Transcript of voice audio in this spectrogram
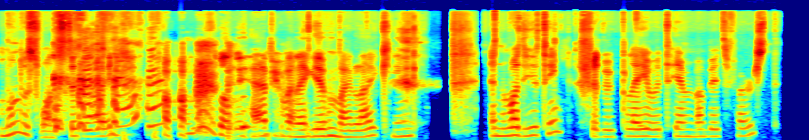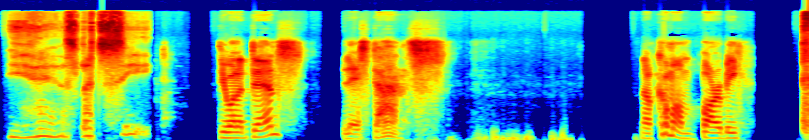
Mundus wants to die. Mundus will be happy when I give him my liking. And what do you think? Should we play with him a bit first? Yes, let's see. Do you want to dance? Let's dance. Now come on, Barbie.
